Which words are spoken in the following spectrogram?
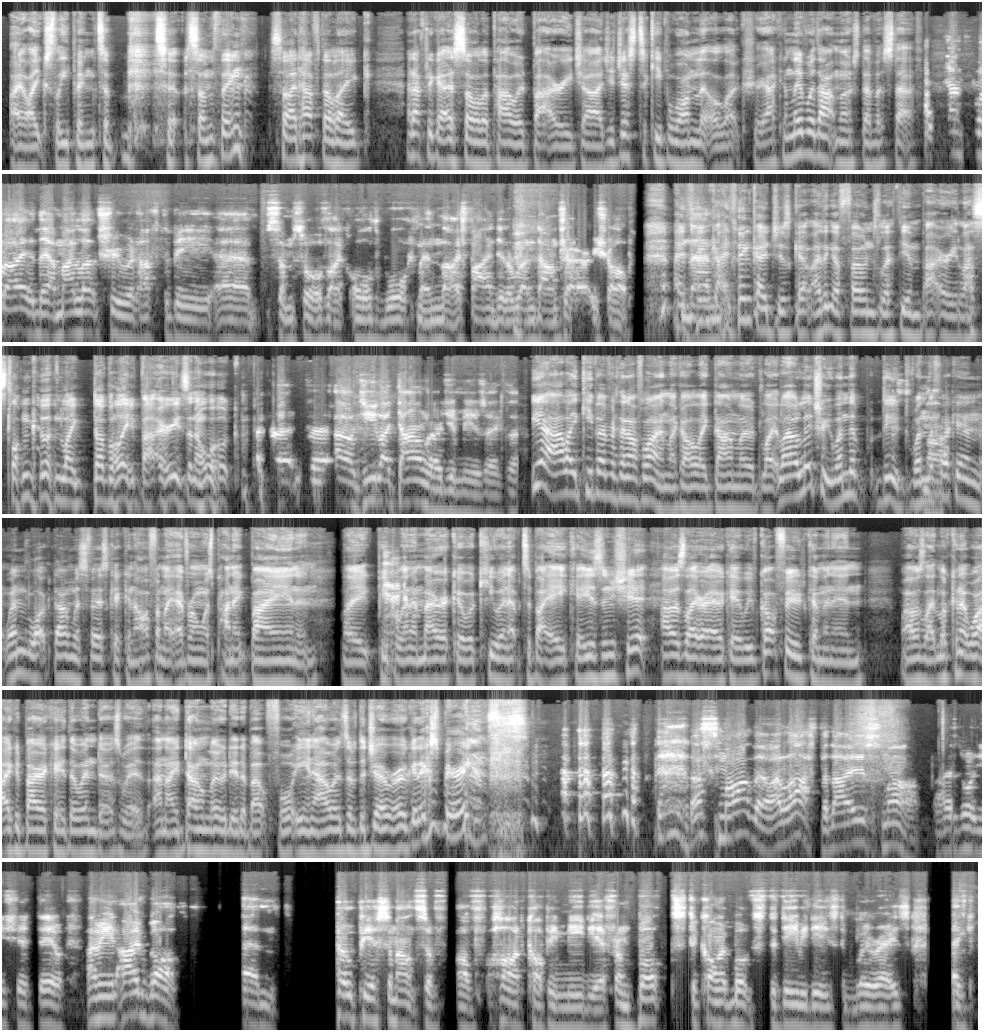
I like sleeping to to something, so I'd have to like I'd have to get a solar powered battery charger just to keep one little luxury. I can live without most other stuff. That's what I. Yeah, my luxury would have to be uh, some sort of like old Walkman that I find in a rundown charity shop. I And think then- I think I just get I think a phone's lithium battery lasts longer than like double A batteries in a Walkman. But, uh, oh, do you like download your music? Yeah, I like keep everything offline. Like I'll like download like like literally when the dude when the fucking when lockdown was first kicking off and like everyone was panic buying and like people in America were queuing up to buy AKs and shit. I was like, right, okay, we've got food coming in. I was like looking at what I could barricade the windows with, and I downloaded about 14 hours of the Joe Rogan experience. That's smart though. I laugh, but that is smart. That is what you should do. I mean, I've got um, copious amounts of, of hard copy media from books to comic books to DVDs to Blu-rays. Like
